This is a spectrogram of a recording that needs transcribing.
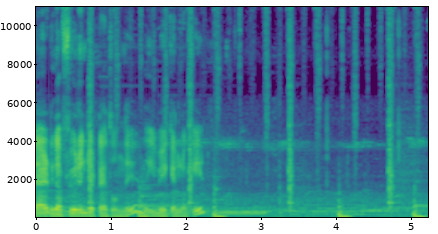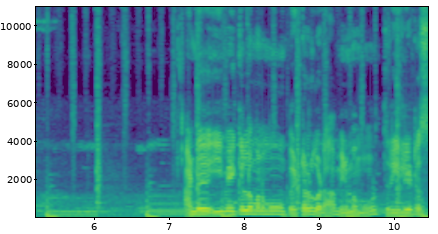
డైరెక్ట్గా ఫ్యూల్ ఇంజెక్ట్ అవుతుంది ఈ వెహికల్లోకి. అండ్ ఈ వెహికల్లో మనము పెట్రోల్ కూడా మినిమము త్రీ లీటర్స్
